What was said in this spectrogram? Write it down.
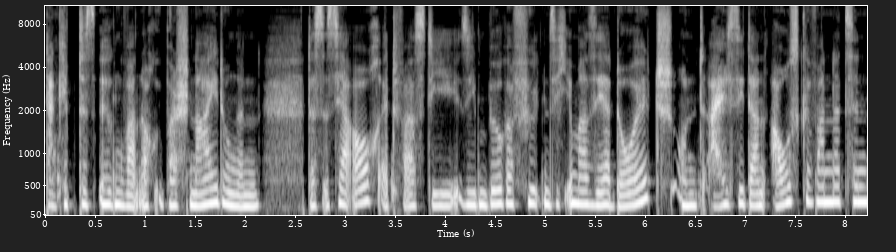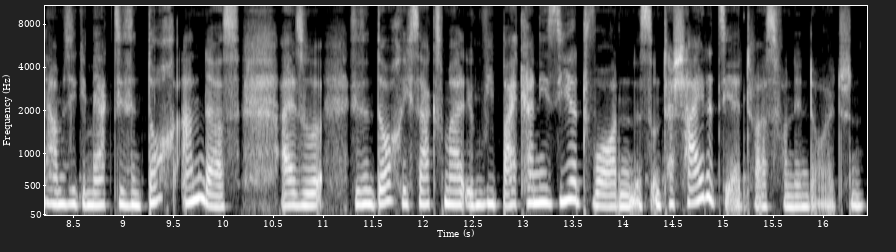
dann gibt es irgendwann auch Überschneidungen. Das ist ja auch etwas, die Siebenbürger fühlten sich immer sehr deutsch und als sie dann ausgewandert sind, haben sie gemerkt, sie sind doch anders. Also sie sind doch, ich sag's mal, irgendwie balkanisiert worden. Es unterscheidet sie etwas von den Deutschen.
